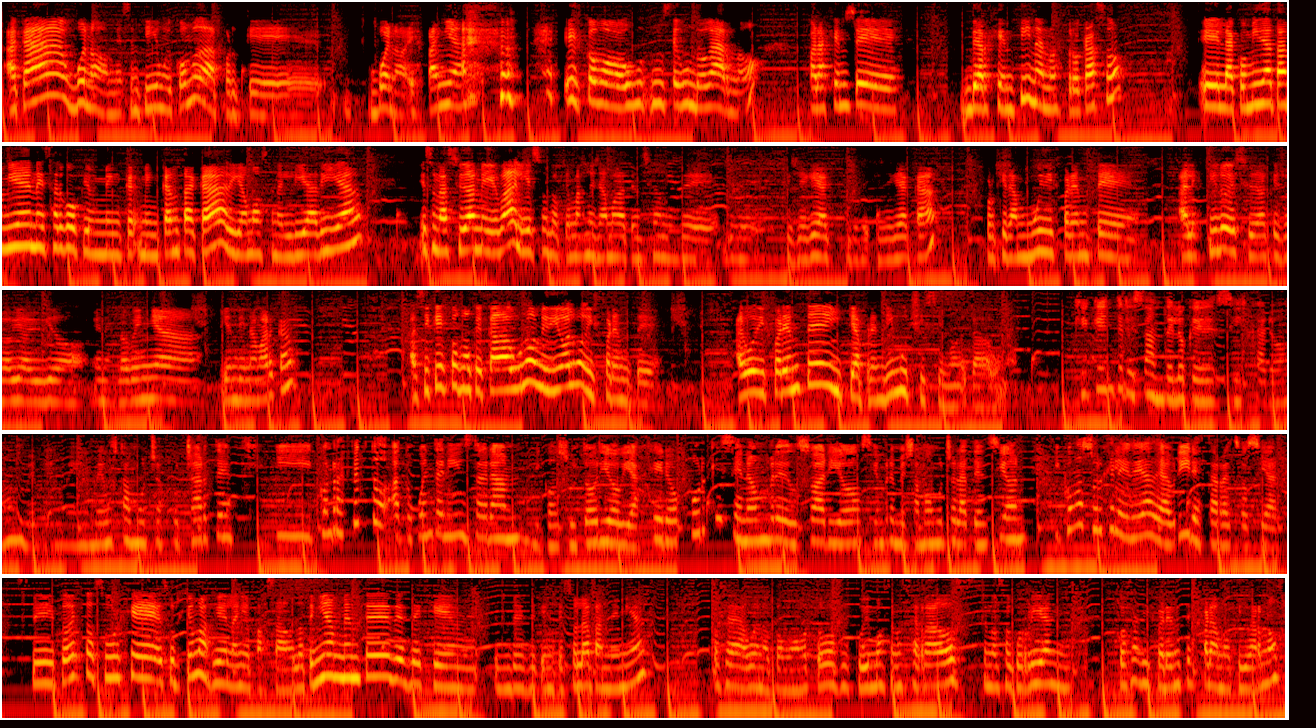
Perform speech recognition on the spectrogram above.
Acá, bueno, me sentí muy cómoda porque, bueno, España es como un, segundo hogar, ¿no? Para gente de Argentina, en nuestro caso. Eh, la comida también es algo que me, encanta acá, digamos, en el día a día. Es una ciudad medieval y eso es lo que más me llamó la atención desde, que, llegué, desde que llegué acá, porque era muy diferente al estilo de ciudad que yo había vivido en Eslovenia y en Dinamarca. Así que es como que cada uno me dio algo diferente, algo diferente y que aprendí muchísimo de cada uno. Qué, interesante lo que decís, Caro. Me, gusta mucho escucharte. Y con respecto a tu cuenta en Instagram, mi consultorio viajero, ¿por qué ese nombre de usuario siempre me llamó mucho la atención? ¿Y cómo surge la idea de abrir esta red social? Sí, todo esto surge, surgió más bien el año pasado. Lo tenía en mente desde que, desde que empezó la pandemia. O sea, bueno, como todos estuvimos encerrados, se nos ocurrían cosas diferentes para motivarnos.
